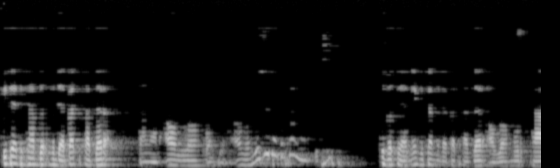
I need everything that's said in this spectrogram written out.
Kita mendapat kabar tangan Allah, wajah Allah, ya sudah percaya. Seperti halnya kita mendapat kabar Allah murka,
